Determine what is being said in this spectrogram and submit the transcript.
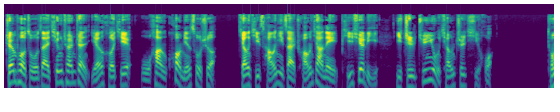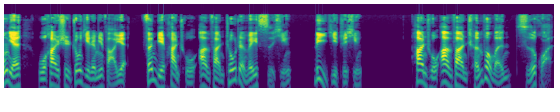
侦破组在青山镇沿河街武汉矿棉宿舍将其藏匿在床架内皮靴里一支军用枪支起获。同年，武汉市中级人民法院分别判处案犯周振威死刑，立即执行；判处案犯陈凤文死缓。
